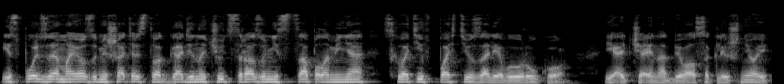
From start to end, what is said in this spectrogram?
Используя мое замешательство, гадина чуть сразу не сцапала меня, схватив пастью за левую руку. Я отчаянно отбивался клешней,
